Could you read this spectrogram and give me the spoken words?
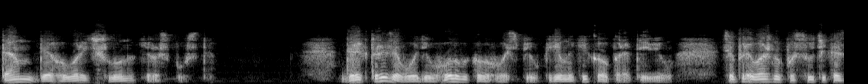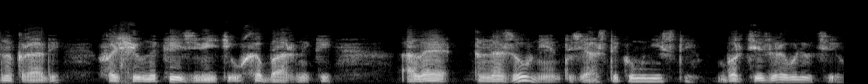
там, де говорить шлунок і розпуста. Директори заводів, голови колгоспів, керівники кооперативів це переважно по суті казнокради, фальшівники звітів, хабарники, але назовні ентузіасти комуністи, борці за революцію.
